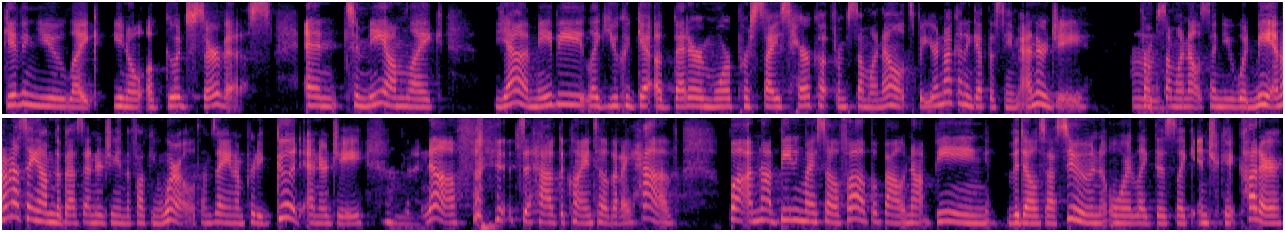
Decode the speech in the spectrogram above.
giving you like, you know, a good service. And to me, I'm like, yeah, maybe like you could get a better, more precise haircut from someone else, but you're not going to get the same energy from mm. someone else than you would me. And I'm not saying I'm the best energy in the fucking world. I'm saying I'm pretty good energy, mm. good enough to have the clientele that I have. But I'm not beating myself up about not being Vidal Sassoon or like this like intricate cutter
